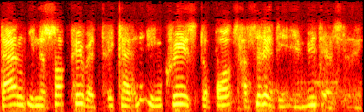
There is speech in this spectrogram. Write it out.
Then in a short period, they can increase the sports facility immediately.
